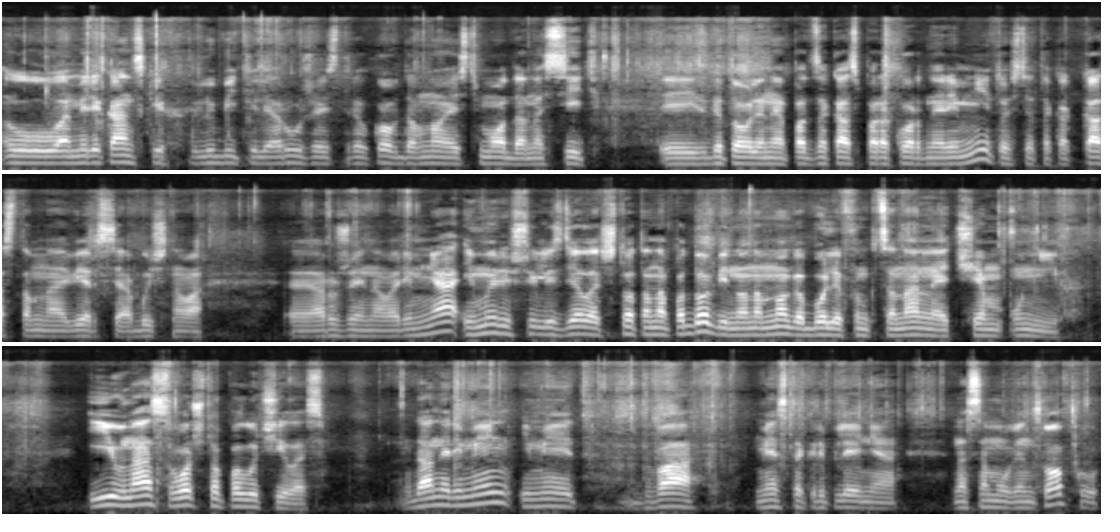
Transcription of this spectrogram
У американских любителей оружия и стрелков давно есть мода носить э, изготовленные под заказ паракордные ремни, то есть это как кастомная версия обычного э, оружейного ремня. И мы решили сделать что-то наподобие, но намного более функциональное, чем у них. И у нас вот что получилось. Данный ремень имеет два места крепления на саму винтовку.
